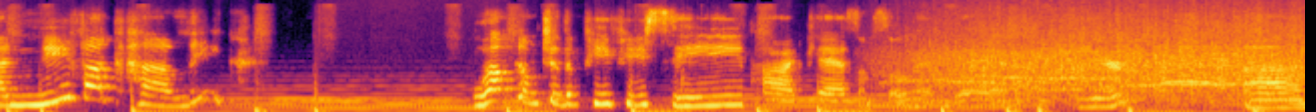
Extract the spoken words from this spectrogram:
Haneefah Khaliq. Welcome to the PPC podcast. I'm so happy to have you here. Um,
